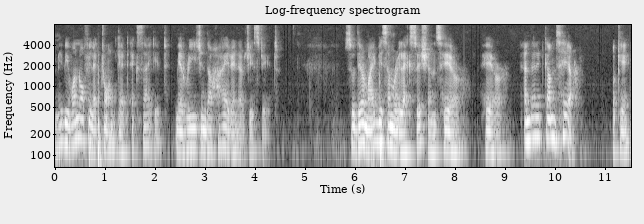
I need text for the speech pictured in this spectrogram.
maybe one of electron get excited may reach in the higher energy state. So there might be some relaxations here, here, and then it comes here. Okay.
